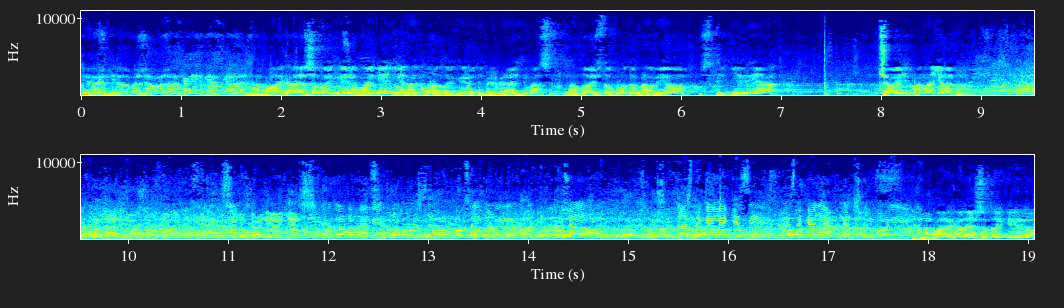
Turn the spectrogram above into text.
και να ευχηθούμε σε όλους σας καλή διασκέδαση. Θα παρακαλέσω τον κύριο Βαγγέλη για να κούρα τον κύριο την περιφερειάρχη μας να δώσει το πρώτο βραβείο στην κυρία Τσόλη Παναγιώτα. Να είστε καλά κι εσείς. Να είστε καλά. Ευχαριστούμε πολύ. Θα παρακαλέσω τον κύριο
